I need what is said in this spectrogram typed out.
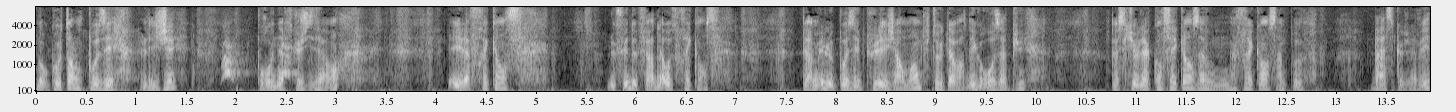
Donc autant le poser léger, pour revenir à ce que je disais avant. Et la fréquence, le fait de faire de la haute fréquence, permet de le poser plus légèrement plutôt que d'avoir des gros appuis. Parce que la conséquence de ma fréquence un peu basse que j'avais,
